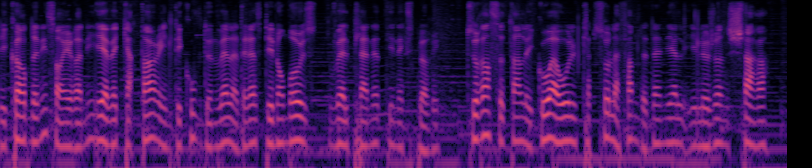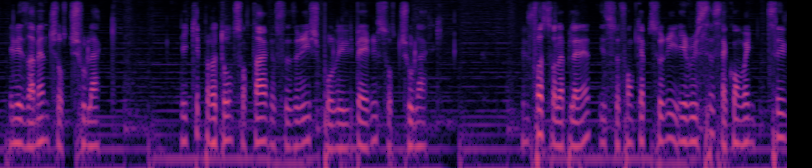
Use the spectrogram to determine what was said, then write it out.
Les coordonnées sont erronées et avec Carter, il découvre de nouvelles adresses des nombreuses nouvelles planètes inexplorées. Durant ce temps, les Goa'uld capturent la femme de Daniel et le jeune Shara et les amènent sur Chulak. L'équipe retourne sur Terre et se dirige pour les libérer sur Chulak. Une fois sur la planète, ils se font capturer et réussissent à convaincre Tilk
